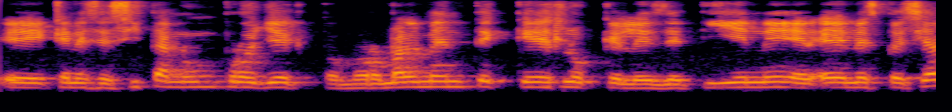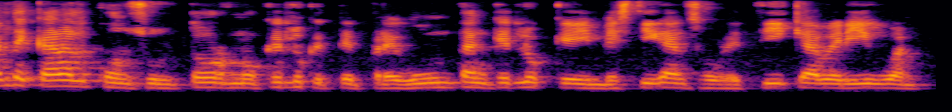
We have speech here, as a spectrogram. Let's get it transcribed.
eh, que necesitan un proyecto? Normalmente, ¿qué es lo que les detiene? En especial de cara al consultor, ¿no? ¿Qué es lo que te preguntan? ¿Qué es lo que investigan sobre ti? ¿Qué averiguan?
